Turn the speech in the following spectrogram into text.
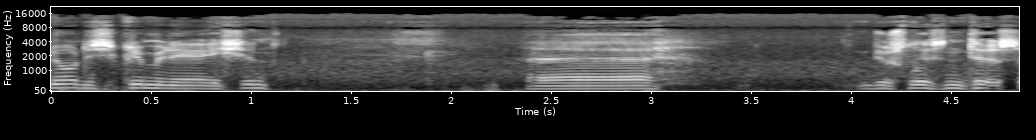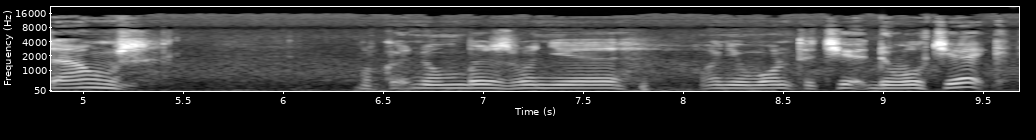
no discrimination. Uh, just listen to the sounds. Look at numbers when you when you want to check, double check.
